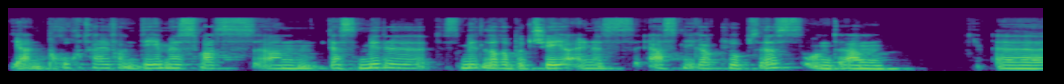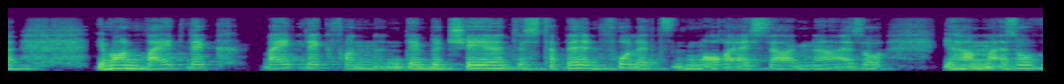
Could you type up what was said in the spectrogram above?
ja ein Bruchteil von dem ist, was ähm, das, mittel, das mittlere Budget eines Erstligaklubs ist. Und ähm, äh, wir waren weit weg, weit weg von dem Budget des Tabellenvorletzten, muss man auch ehrlich sagen. Ne? Also wir haben also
